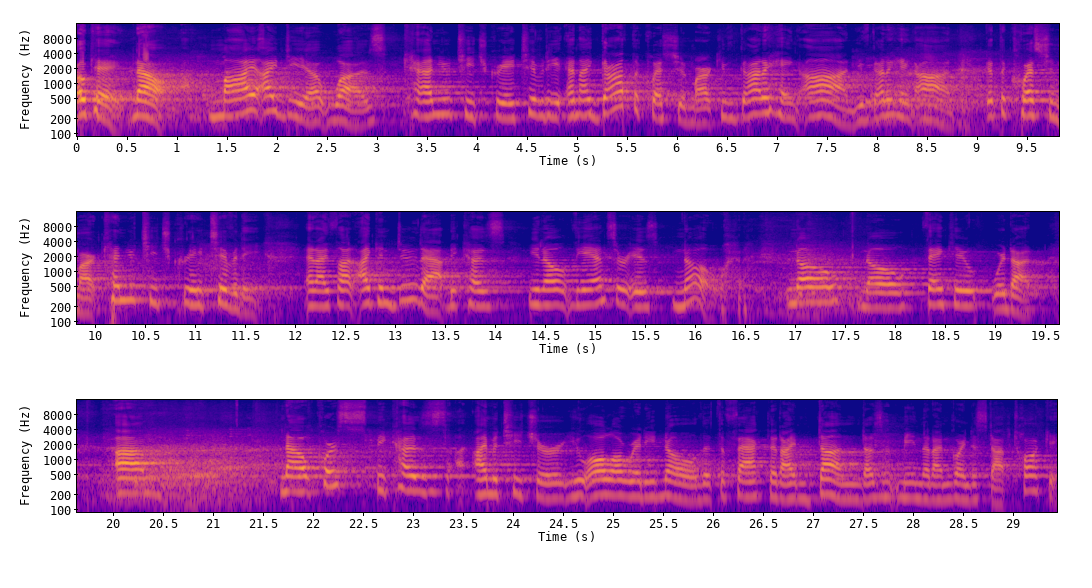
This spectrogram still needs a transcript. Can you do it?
Okay, now, my idea was, can you teach creativity? And I got the question mark. You've got to hang on. You've got to hang on. Get the question mark. Can you teach creativity? And I thought, I can do that because, you know, the answer is no. no, no, thank you, we're done. Um, now, of course, because I'm a teacher, you all already know that the fact that I'm done doesn't mean that I'm going to stop talking.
